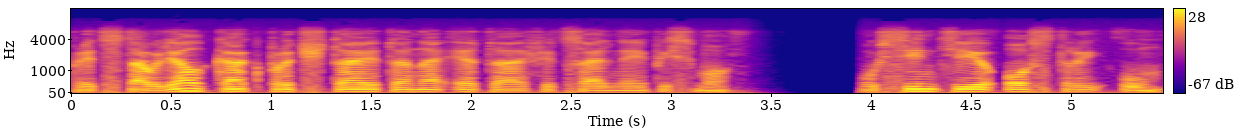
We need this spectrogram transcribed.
Представлял, как прочитает она это официальное письмо. У Синтии острый ум.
